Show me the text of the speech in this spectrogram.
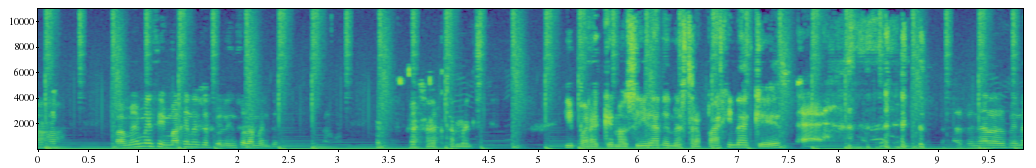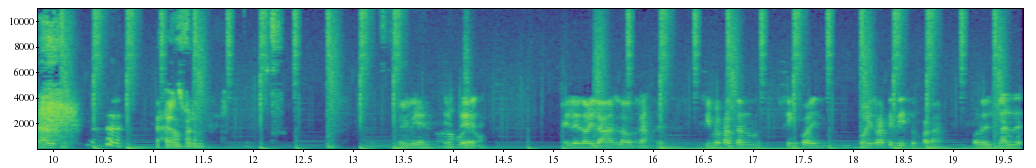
Ajá. Para memes e imágenes de Piolín solamente. Exactamente. Y para que nos sigan en nuestra página que es... al final, al final. Ah, perdón. Muy bien. este, Ahí le doy la, la otra. Si me faltan cinco, voy rapidito para por el tiempo.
